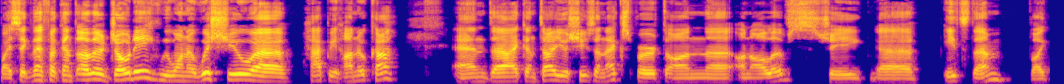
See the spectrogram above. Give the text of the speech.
my significant other, Jody, we want to wish you a happy Hanukkah. And uh, I can tell you, she's an expert on uh, on olives. She uh, eats them like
